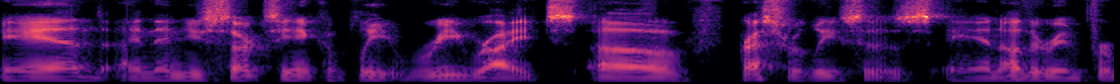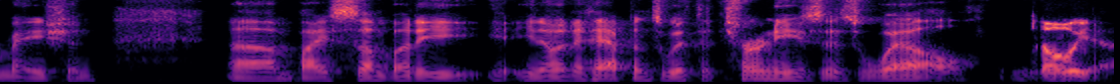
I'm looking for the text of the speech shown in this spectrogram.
and and then you start seeing complete rewrites of press releases and other information um, by somebody, you know, and it happens with attorneys as well. Oh yeah,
